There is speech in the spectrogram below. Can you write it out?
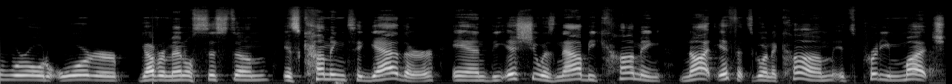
world order governmental system is coming together and the issue is now becoming not if it's going to come, it's pretty much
